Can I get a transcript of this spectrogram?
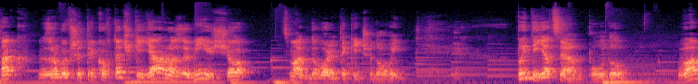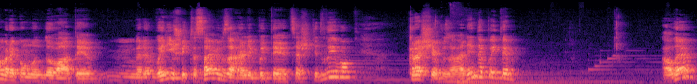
так, зробивши три ковточки, я розумію, що смак доволі такий чудовий. Пити я це буду. Вам рекомендувати. Вирішуйте самі взагалі пити це шкідливо. Краще взагалі не пити. Але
